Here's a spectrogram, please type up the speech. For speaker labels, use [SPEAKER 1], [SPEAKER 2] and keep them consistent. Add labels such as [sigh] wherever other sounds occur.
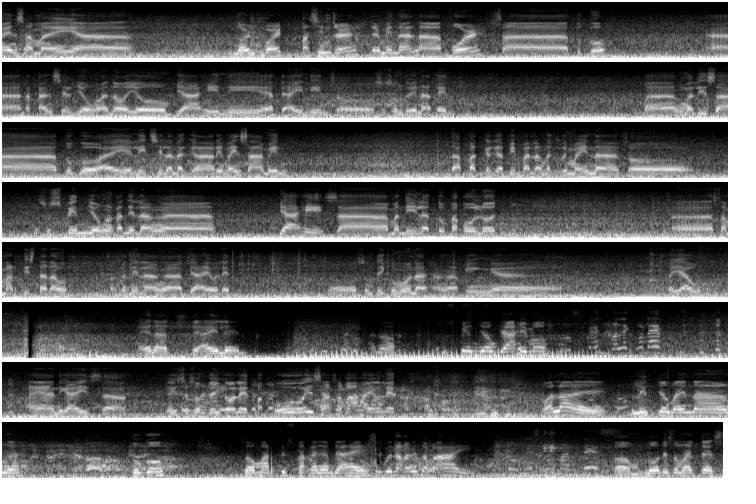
[SPEAKER 1] ngayon sa may ah, Northport Passenger Terminal ah, 4 sa Tugo. Ah, na-cancel yung ano, yung biyahe ni Ate Ainin. So susunduin natin. Ang mali sa Tugo ay late sila nag-remind sa amin. Dapat kagabi pa lang nag-remind na. So suspend yung kanilang ah, biyahe sa Manila to Bacolod. Ah, sa Martis na raw ang kanilang ah, biyahe ulit. So sundin ko muna ang aking ah, bayaw. Ayun na, City Island. Ano, suspend yung biyahe mo.
[SPEAKER 2] Suspend, balik ulit. [laughs]
[SPEAKER 1] Ayan guys, uh, eh, susunduin ko ulit. Uuwi siya sa bahay ulit. Wala eh. Ulit yung may ng uh, tugo. So Martes pa kanyang biyahe. Muna kami sa bahay.
[SPEAKER 2] Lunes at Martes.
[SPEAKER 1] Um, lunes sa Martes.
